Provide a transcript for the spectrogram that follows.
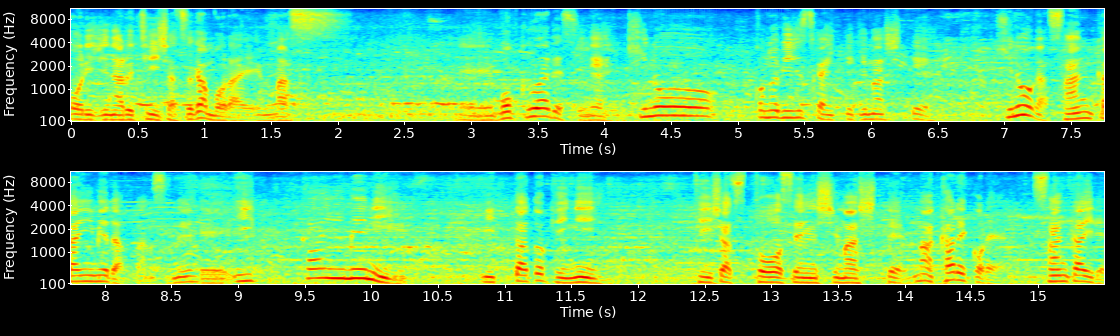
オリジナル T シャツがもらえます、えー、僕はですね昨日この美術館行ってきまして昨日が3回目だったんですね、え1回目に行った時に T シャツ当選しましてまあかれこれ3回で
